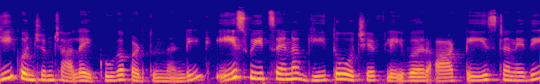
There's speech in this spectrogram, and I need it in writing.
గీ కొంచెం చాలా ఎక్కువగా పడుతుందండి. ఏ స్వీట్స్ అయినా గీతో వచ్చే ఫ్లేవర్ ఆ టేస్ట్ అనేది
